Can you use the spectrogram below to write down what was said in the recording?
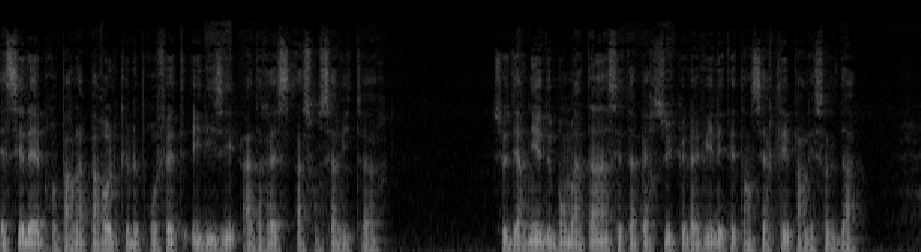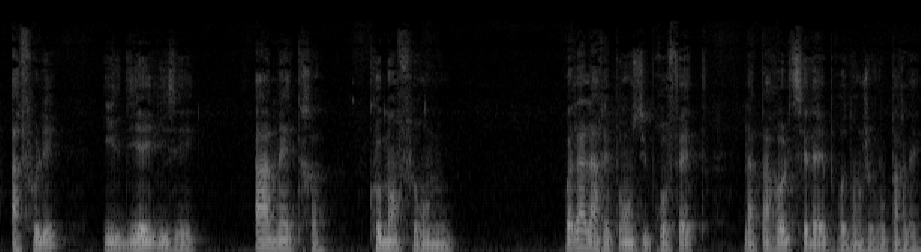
est célèbre par la parole que le prophète Élisée adresse à son serviteur. Ce dernier de bon matin s'est aperçu que la ville était encerclée par les soldats. Affolé, il dit à Élisée Ah, maître, comment ferons-nous? Voilà la réponse du prophète, la parole célèbre dont je vous parlais.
